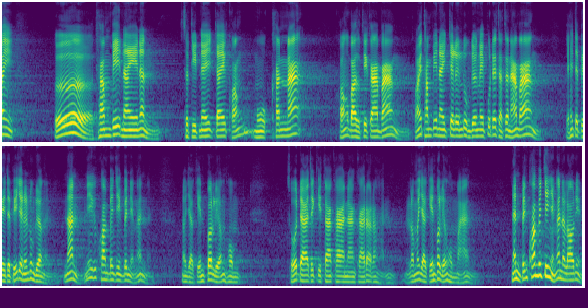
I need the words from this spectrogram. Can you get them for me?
ให้เออทำวิในนั่น สถิตในใจของหมู่คณะของบาสุติกาบ้าง ขอให้ทำวินัยเจริญรุ่งเรืองในพุทธศาสนาบ้างจะให้แต่เปรตแต่ผีเจริญรุ่งเรืองอะนั่น นี่คือความเป็นจริงเป็นอย่างนั้นนะ เราอยากเห็นพ่อเหลืองห่มโสดาจกิตาคานางคาราอรหันเราไม่อยากเห็นพ่อเหลืองห่มหมานั่นเป็นความเป็นจริงอย่างนั้นเราเนี่ย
